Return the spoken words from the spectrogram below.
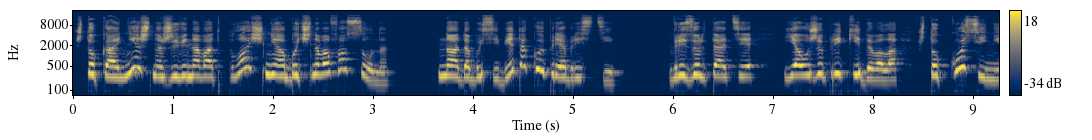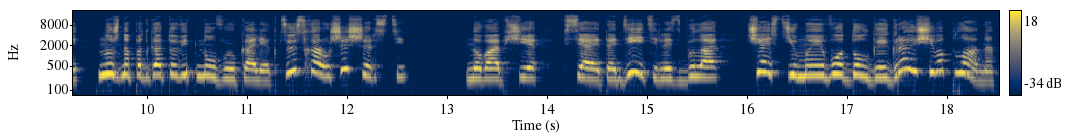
что, конечно же, виноват плащ необычного фасона. Надо бы себе такой приобрести. В результате я уже прикидывала, что к осени нужно подготовить новую коллекцию с хорошей шерсти. Но вообще вся эта деятельность была частью моего долгоиграющего плана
